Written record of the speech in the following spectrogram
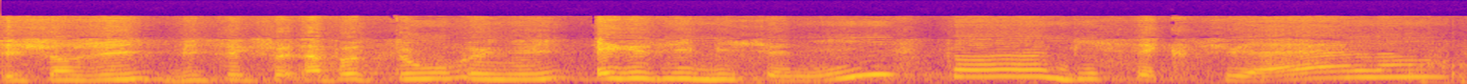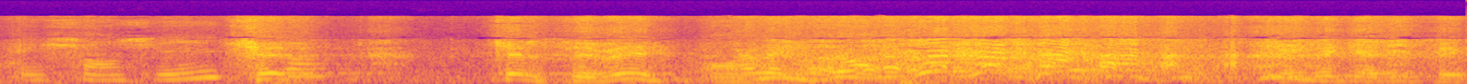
échangiste, bisexuel, un peu de tout réuni Exhibitionniste, bisexuelle, échangiste. Quel, quel CV Ah. Et des qualités.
